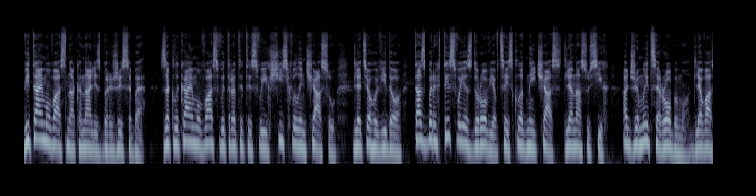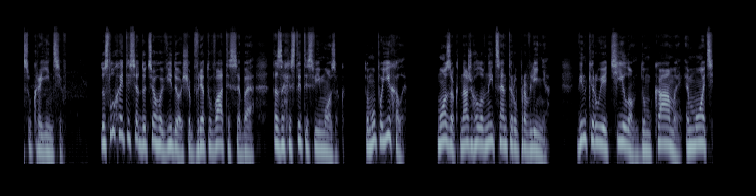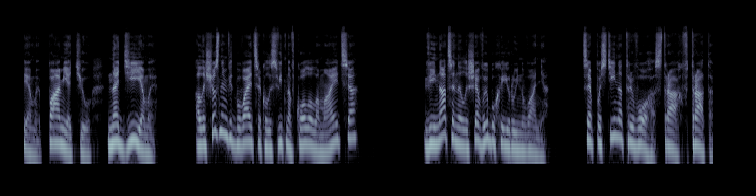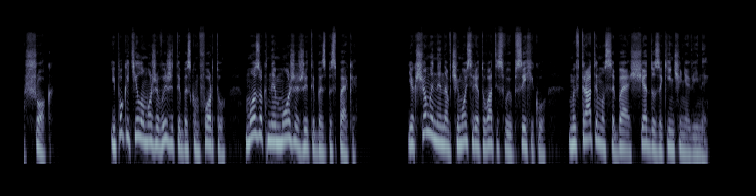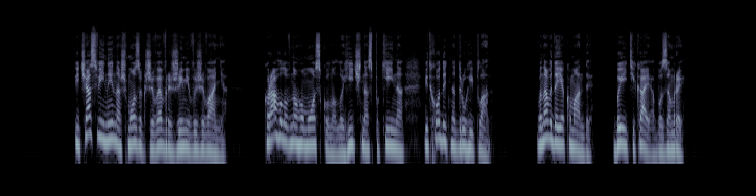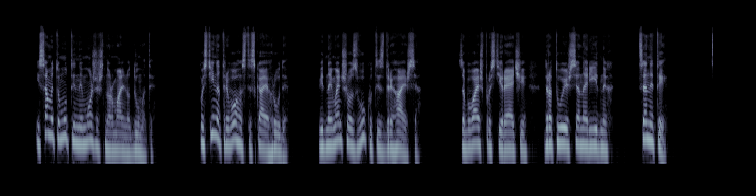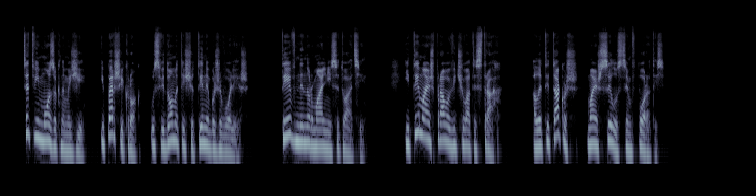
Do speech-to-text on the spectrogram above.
Вітаємо вас на каналі Збережи себе. Закликаємо вас витратити своїх 6 хвилин часу для цього відео та зберегти своє здоров'я в цей складний час для нас усіх, адже ми це робимо для вас, українців. Дослухайтеся до цього відео, щоб врятувати себе та захистити свій мозок. Тому поїхали. Мозок наш головний центр управління. Він керує тілом, думками, емоціями, пам'яттю, надіями. Але що з ним відбувається, коли світ навколо ламається? Війна це не лише вибухи і руйнування, це постійна тривога, страх, втрата, шок. І поки тіло може вижити без комфорту, мозок не може жити без безпеки. Якщо ми не навчимось рятувати свою психіку, ми втратимо себе ще до закінчення війни. Під час війни наш мозок живе в режимі виживання. Кора головного мозку, логічна, спокійна, відходить на другий план. Вона видає команди бий, тікай або замри. І саме тому ти не можеш нормально думати. Постійна тривога стискає груди. Від найменшого звуку ти здригаєшся. Забуваєш прості речі, дратуєшся на рідних. Це не ти. Це твій мозок на межі. І перший крок усвідомити, що ти не божеволієш. Ти в ненормальній ситуації. І ти маєш право відчувати страх. Але ти також маєш силу з цим впоратись.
